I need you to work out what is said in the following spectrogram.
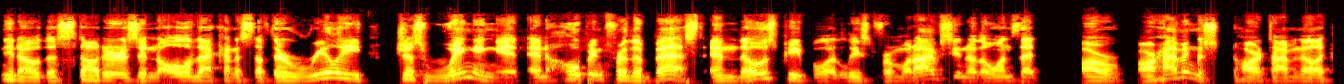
you know the stutters and all of that kind of stuff. They're really just winging it and hoping for the best. And those people at least from what i've seen are the ones that are are having a hard time and they're like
